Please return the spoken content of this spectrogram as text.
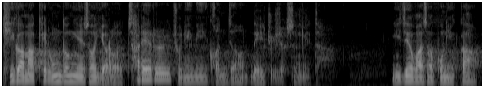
기가 막힐 웅덩이에서 여러 차례를 주님이 건져내 주셨습니다. 이제 와서 보니까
